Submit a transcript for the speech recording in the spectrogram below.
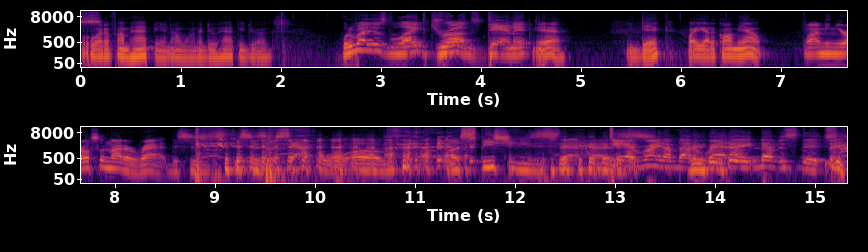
Well, what if I'm happy and I want to do happy drugs? What if I just like drugs? Damn it! Yeah. You dick. Why you got to call me out? Well, I mean, you're also not a rat. This is this is a sample of a species that has. Damn right, I'm not a rat. I ain't never snitched.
